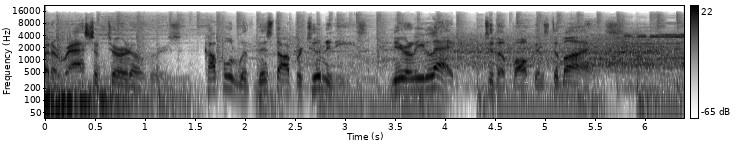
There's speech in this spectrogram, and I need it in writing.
But a rash of turnovers, coupled with missed opportunities, nearly led to the Vulcans' demise.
